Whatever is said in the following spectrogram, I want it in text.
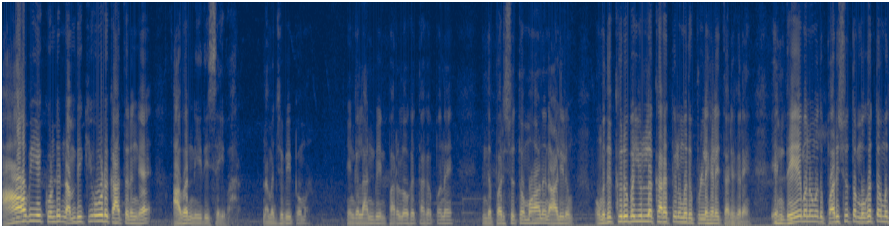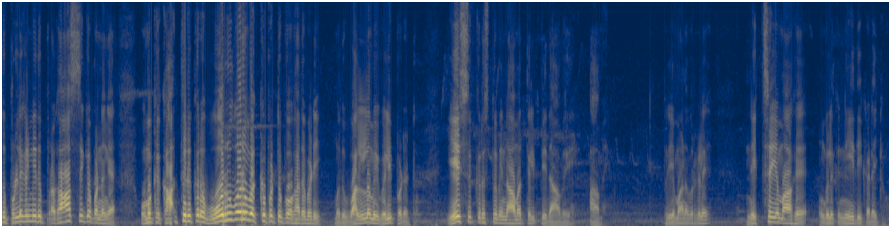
ஆவியை கொண்டு நம்பிக்கையோடு காத்திருங்க. அவர் நீதி செய்வார். நம்ம ஜெபிப்போமா? எங்கள் அன்பின் பரலோக தகப்பனே இந்த பரிசுத்தமான நாளிலும் உமது கிருபையுள்ள கரத்தில் உமது பிள்ளைகளை தருகிறேன். என் தேவன் உமது பரிசுத்த முகத்தை உமது பிள்ளைகள் மீது பிரகாசிக்க பண்ணுங்க. உமக்கு காத்திருக்கிற ஒருவரும் வெக்கப்பட்டு போகாதபடி உமது வல்லமை வெளிப்படட்டும். இயேசு கிறிஸ்துவின் நாமத்தில் பிதாவே ஆமை பிரியமானவர்களே நிச்சயமாக உங்களுக்கு நீதி கிடைக்கும்.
